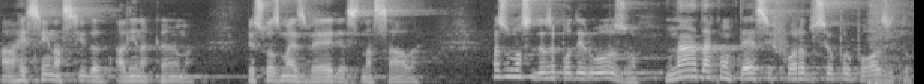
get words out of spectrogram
A recém-nascida ali na cama, pessoas mais velhas na sala. Mas o nosso Deus é poderoso, nada acontece fora do seu propósito.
